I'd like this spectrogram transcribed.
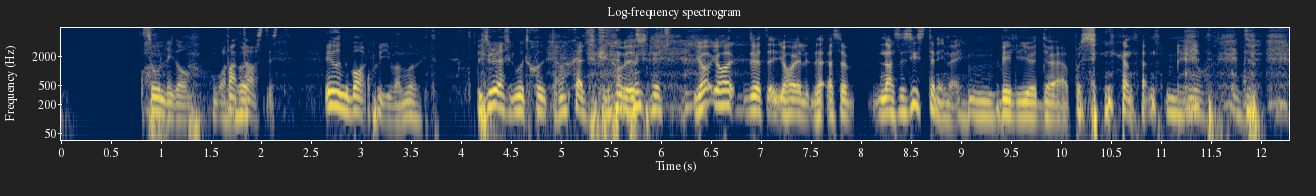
Solnedgång. Fantastiskt. Det är underbart. Oj, vad mörkt. Du tror jag skulle gå ut och skjuta mig själv? Jag, jag, du vet, jag har, alltså, narcissisten i mig Mm. vill ju dö på scenen.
